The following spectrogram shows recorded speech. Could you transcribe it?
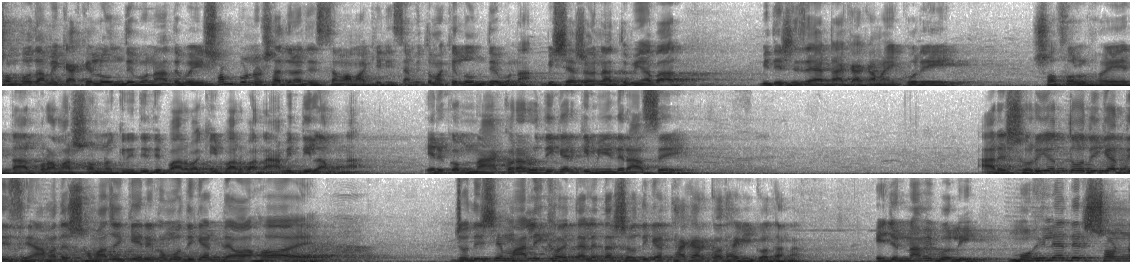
সম্পদ আমি কাকে লোন দেবো না দেবো? এই সম্পূর্ণ স্বাধীনতা ইসলাম আমাকে দিচ্ছে আমি তোমাকে লোন দেবো না। বিশ্বাস হয় না, তুমি আবার বিদেশে যায় টাকা কামাই করে সফল হয়ে তারপর আমার স্বর্ণ কিনে দিতে পারবা কি পারবা না, আমি দিলাম না। এরকম না করার অধিকার কি মেয়েদের আছে? আরে শরীয়ত তো অধিকার দিছে, আমাদের সমাজে কি এরকম অধিকার দেওয়া হয়? যদি সে মালিক হয়, তাহলে তার সে অধিকার থাকার কথা কি কথা না? এই জন্য আমি বলি, মহিলাদের স্বর্ণ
